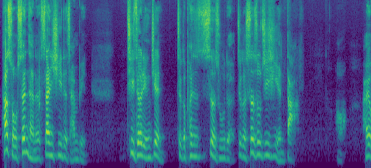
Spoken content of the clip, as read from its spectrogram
它所生产的山西的产品。汽车零件这个喷射出的这个射出机器很大，啊，还有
